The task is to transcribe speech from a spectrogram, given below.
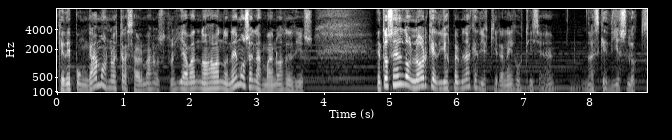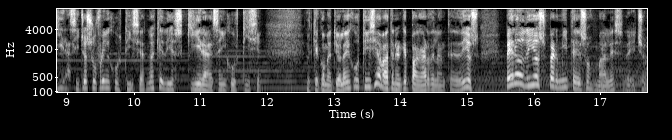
Que depongamos nuestras armas nosotros y nos abandonemos en las manos de Dios. Entonces el dolor que Dios permite, no es que Dios quiera la injusticia, ¿eh? no es que Dios lo quiera. Si yo sufro injusticias, no es que Dios quiera esa injusticia. El que cometió la injusticia va a tener que pagar delante de Dios. Pero Dios permite esos males. De hecho,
